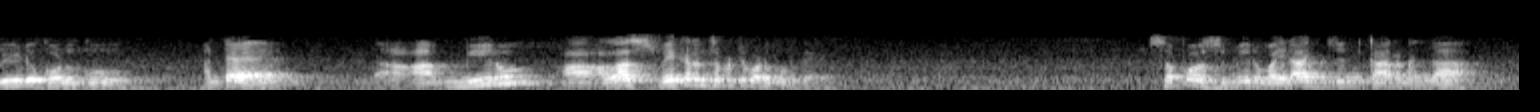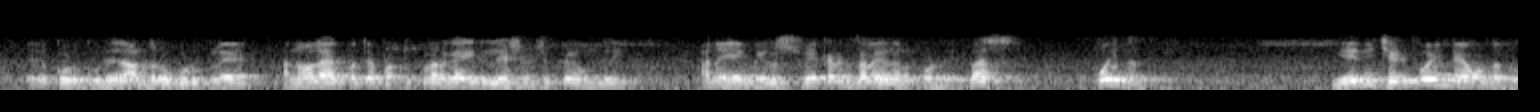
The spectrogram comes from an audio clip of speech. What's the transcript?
వీడు కొడుకు. అంటే మీరు అలా స్వీకరించబట్టి వాడు కొడుకే. సపోజ్ మీరు వైరాగ్యం కారణంగా కొడుకు లేదా అందరూ కొడుకులే అనో లేకపోతే పర్టికులర్గా ఈ రిలేషన్షిప్ ఏముంది అని మీరు స్వీకరించలేదనుకోండి బస్ పోయిందంతే. ఏది చెడిపోయిందే ఉండదు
